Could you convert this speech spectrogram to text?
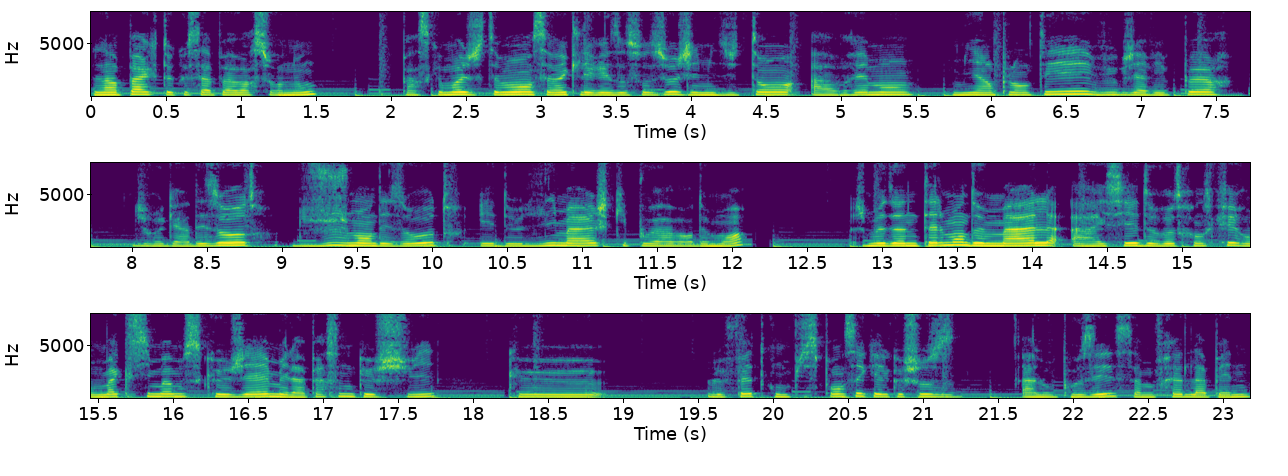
l'impact que ça peut avoir sur nous? Parce que moi justement, c'est vrai que les réseaux sociaux, j'ai mis du temps à vraiment m'y implanter, vu que j'avais peur du regard des autres, du jugement des autres et de l'image qu'ils pouvaient avoir de moi. Je me donne tellement de mal à essayer de retranscrire au maximum ce que j'aime et la personne que je suis que le fait qu'on puisse penser quelque chose à l'opposé, ça me ferait de la peine.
